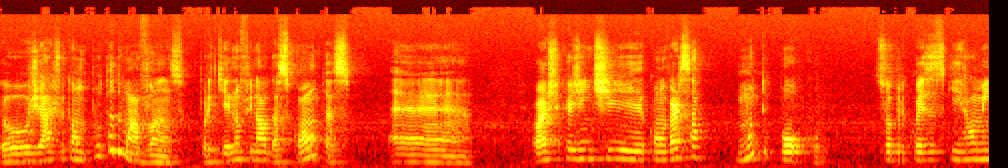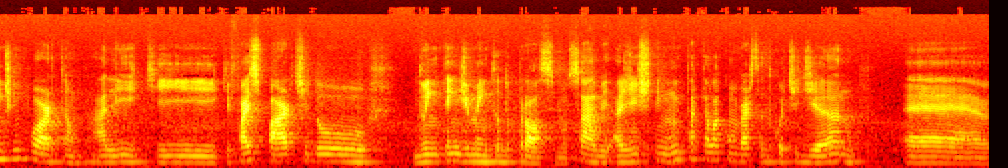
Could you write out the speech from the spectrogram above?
eu já acho que é um puta de um avanço. Porque, no final das contas, é, eu acho que a gente conversa muito pouco sobre coisas que realmente importam ali, que, que faz parte do, do entendimento do próximo, sabe? A gente tem muito aquela conversa do cotidiano, é,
